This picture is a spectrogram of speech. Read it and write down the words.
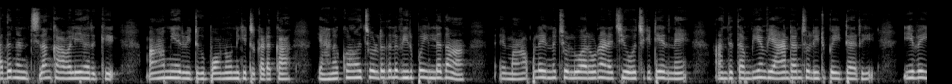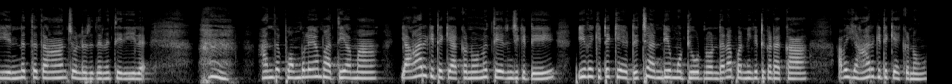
அதை நினச்சி தான் கவலையாக இருக்குது மாமியார் வீட்டுக்கு போகணுன்னு கிட்ட கிடக்கா. எனக்கும் அவன் சொல்கிறதுல விருப்பம் இல்லை தான் என் மாப்பிள்ளை என்ன சொல்லுவாரோன்னு நினச்சி யோசிச்சுக்கிட்டே இருந்தேன். அந்த தம்பியும் வேண்டான்னு சொல்லிட்டு போயிட்டாரு. இவ என்னத்தை தான் சொல்லுறதுன்னு தெரியல. அந்த பொம்பளையும் பார்த்தியாம்மா யார்கிட்ட கேட்கணும்னு தெரிஞ்சுக்கிட்டு இவகிட்ட கேட்டு சண்டையை முட்டி விடணும் தானே பண்ணிக்கிட்டு கிடக்கா? அவள் யார்கிட்ட கேட்கணும்?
